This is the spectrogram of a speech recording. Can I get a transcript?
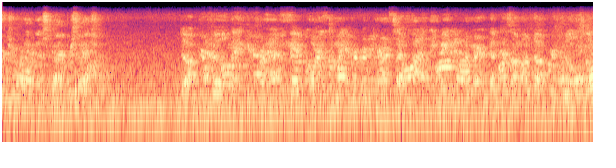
for joining this conversation. Dr. Phil, thank you for having me. According to my immigrant parents, I finally made it in America because I'm on Dr. Phil. So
